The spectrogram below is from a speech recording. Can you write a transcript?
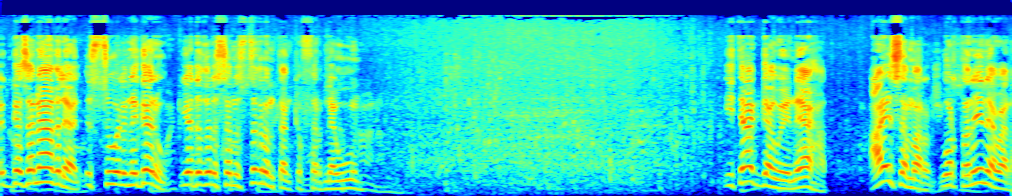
الجزنا غلال السول نقرو يدغر سنستغرم تنكفر نوم يتاقا ويناهد عايسة مرن ورطنين وين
